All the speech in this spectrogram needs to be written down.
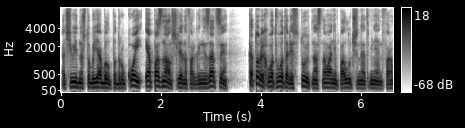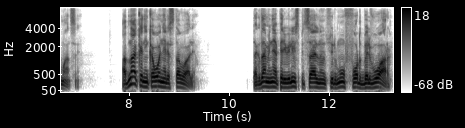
Очевидно, чтобы я был под рукой и опознал членов организации, которых вот-вот арестуют на основании полученной от меня информации. Однако никого не арестовали. Тогда меня перевели в специальную тюрьму в Форт Бельвуар,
